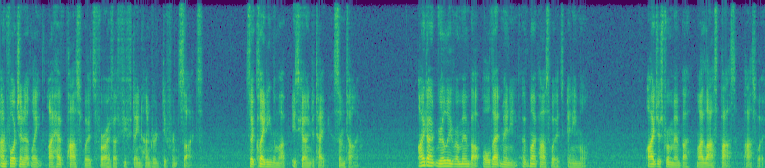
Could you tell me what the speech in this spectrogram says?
Unfortunately, I have passwords for over 1500 different sites, so cleaning them up is going to take some time. I don't really remember all that many of my passwords anymore. I just remember my LastPass password.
